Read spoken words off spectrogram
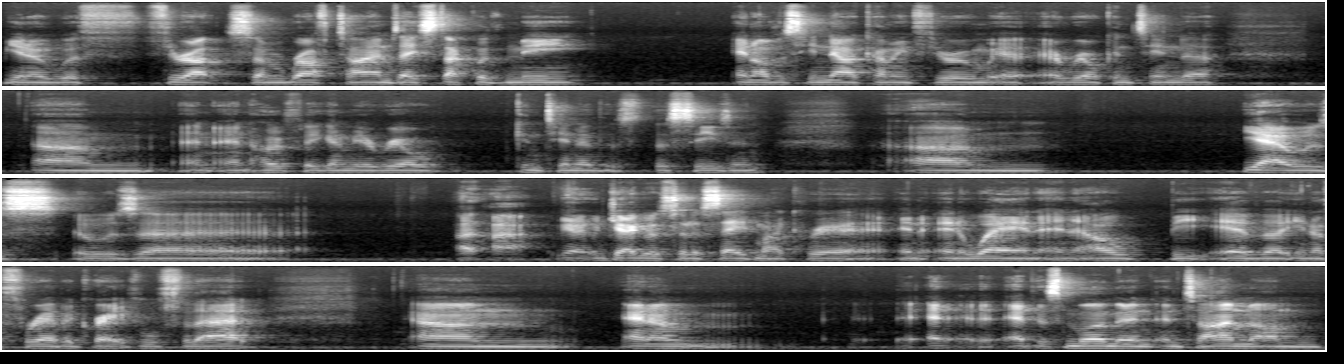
you know, with throughout some rough times, they stuck with me, and obviously now coming through a, a real contender um, and and hopefully going to be a real contender this this season. Um, yeah, it was it was. Uh, I, I, you know, Jaguar sort of saved my career in, in a way, and, and I'll be ever, you know, forever grateful for that. Um, and I'm at, at this moment in, in, time, I'm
